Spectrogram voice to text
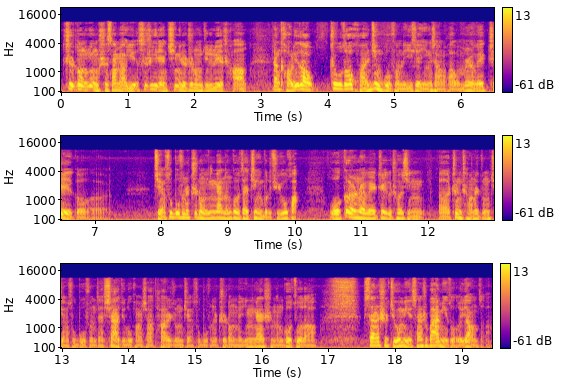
制动用时三秒一，四十一点七米的制动距离略长，但考虑到周遭环境部分的一些影响的话，我们认为这个减速部分的制动应该能够再进一步的去优化。我个人认为这个车型，呃，正常的这种减速部分，在夏季路况下，它的这种减速部分的制动呢，应该是能够做到三十九米、三十八米左右的样子啊。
